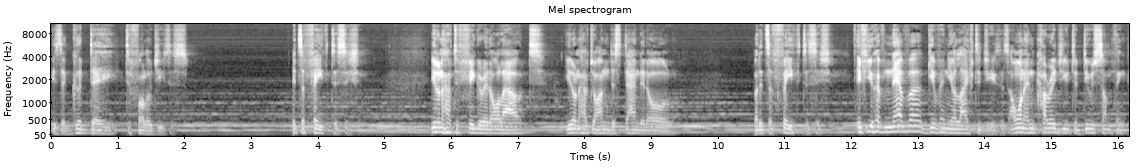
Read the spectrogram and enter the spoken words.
is a good day to follow Jesus. It's a faith decision. You don't have to figure it all out, you don't have to understand it all, but it's a faith decision. If you have never given your life to Jesus, I want to encourage you to do something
